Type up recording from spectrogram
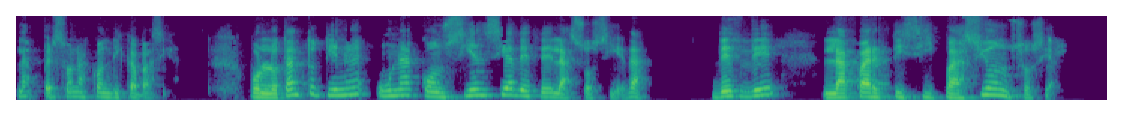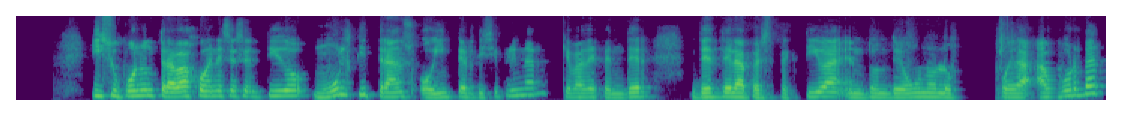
las personas con discapacidad. Por lo tanto, tiene una conciencia desde la sociedad, desde la participación social y supone un trabajo en ese sentido multitrans o interdisciplinar que va a depender desde la perspectiva en donde uno lo pueda abordar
